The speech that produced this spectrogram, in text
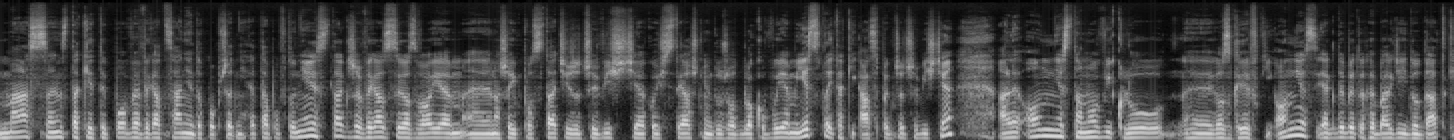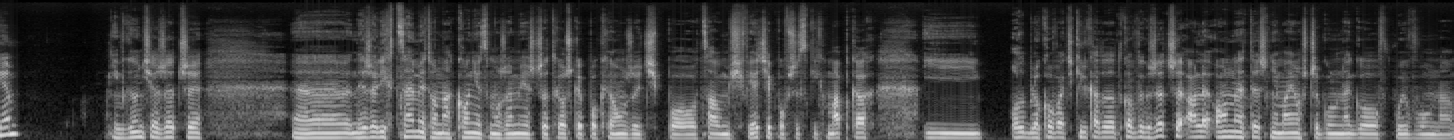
ma sens takie typowe wracanie do poprzednich etapów. To nie jest tak, że wraz z rozwojem e, naszej postaci rzeczywiście jakoś strasznie dużo odblokowujemy. Jest tutaj taki aspekt rzeczywiście, ale on nie stanowi clue rozgrywki. On jest jak gdyby trochę bardziej dodatkiem i w gruncie rzeczy E, jeżeli chcemy, to na koniec możemy jeszcze troszkę pokrążyć po całym świecie, po wszystkich mapkach i odblokować kilka dodatkowych rzeczy, ale one też nie mają szczególnego wpływu na,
